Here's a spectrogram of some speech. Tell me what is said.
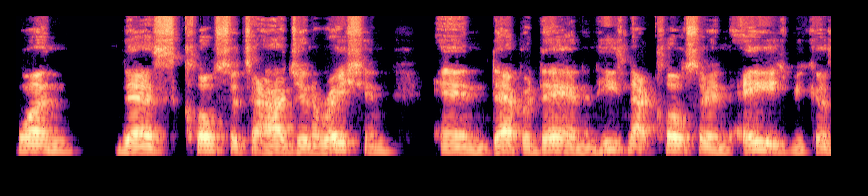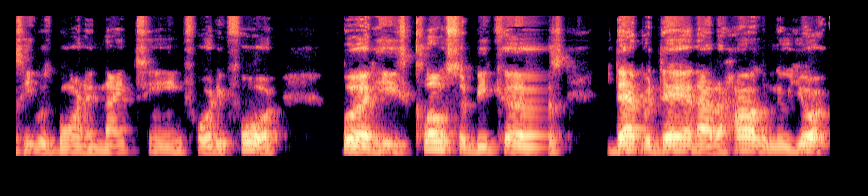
One that's closer to our generation and Dapper Dan, and he's not closer in age because he was born in 1944, but he's closer because Dapper Dan out of Harlem, New York,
